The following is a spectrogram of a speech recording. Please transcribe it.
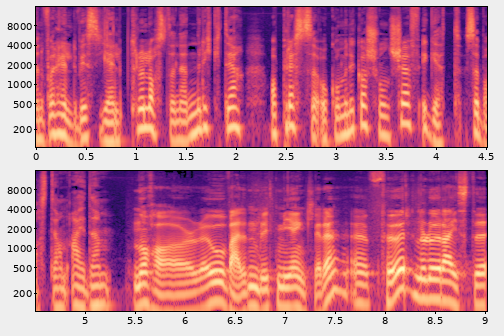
men får heldigvis hjelp til å laste ned den riktige av presse- og kommunikasjonssjef i Get, Sebastian Eidem. Nå har jo verden blitt mye enklere. Eh, før, når du reiste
